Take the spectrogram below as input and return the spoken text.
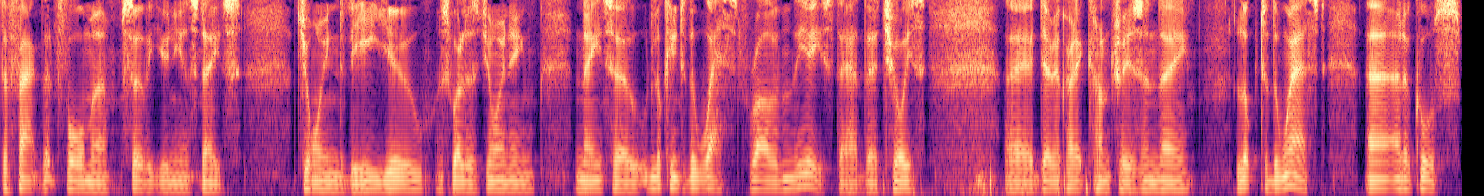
the fact that former Soviet Union states joined the EU as well as joining NATO, looking to the West rather than the East. They had their choice. They're democratic countries, and they look to the West. Uh, and of course,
